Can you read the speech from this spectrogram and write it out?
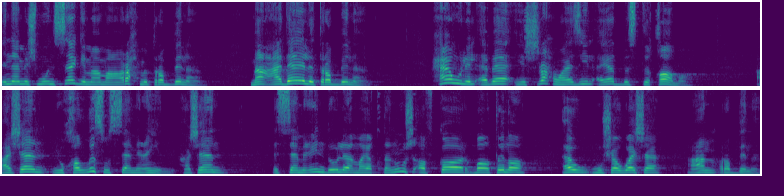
إنها مش منسجمة مع رحمة ربنا مع عدالة ربنا. حاول الآباء يشرحوا هذه الآيات باستقامة. عشان يخلصوا السامعين عشان السامعين دول ما يقتنوش أفكار باطلة أو مشوشة عن ربنا.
